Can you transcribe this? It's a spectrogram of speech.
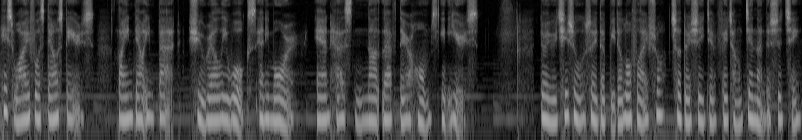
His wife was downstairs, lying down in bed. She rarely walks anymore and has not left their homes in years. 对于七十五岁的彼得洛夫来说，撤退是一件非常艰难的事情。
